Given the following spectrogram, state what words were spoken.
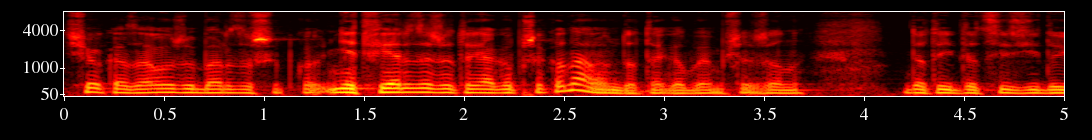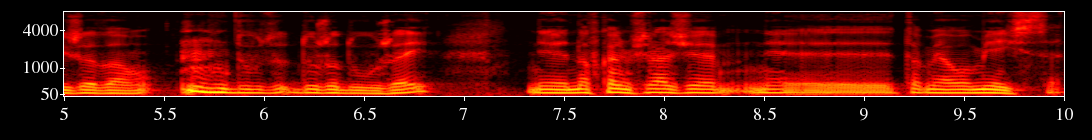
Się okazało, że bardzo szybko, nie twierdzę, że to ja go przekonałem do tego, bo ja myślę, że on do tej decyzji dojrzewał dużo dłużej. No w każdym razie to miało miejsce.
